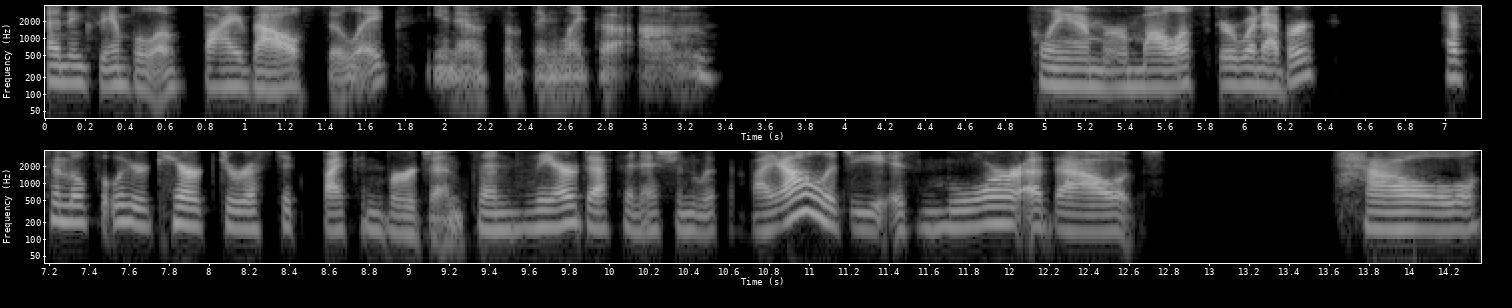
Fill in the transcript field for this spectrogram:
an example of bivalve, so like you know something like a um, clam or mollusk or whatever, have similar characteristics by convergence, and their definition with biology is more about how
